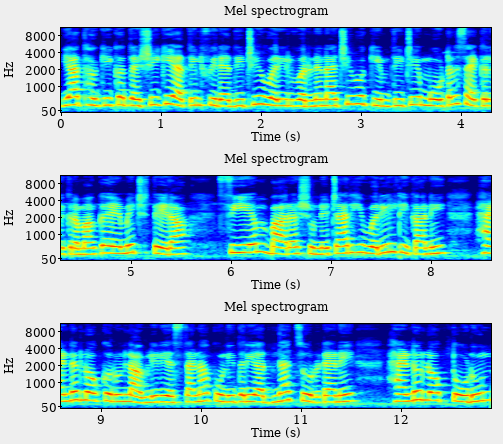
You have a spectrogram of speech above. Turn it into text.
यात हकीकत अशी की यातील फिर्यादीची वरील वर्णनाची व किमतीची मोटरसायकल क्रमांक एम एच तेरा सी एम बारा शून्य चार ही वरील ठिकाणी हँडल लॉक करून लावलेली असताना कोणीतरी अज्ञात चोरट्याने हँडल लॉक तोडून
